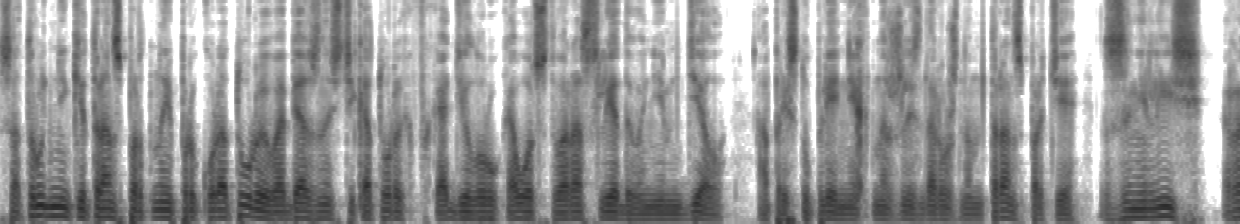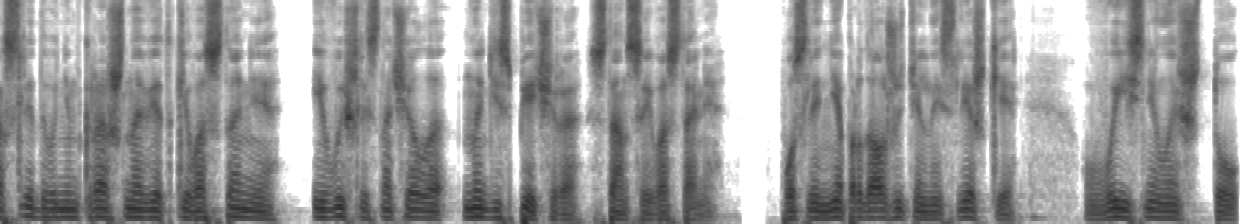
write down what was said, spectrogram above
Сотрудники транспортной прокуратуры, в обязанности которых входило руководство расследованием дел о преступлениях на железнодорожном транспорте, занялись расследованием краж на ветке Восстания и вышли сначала на диспетчера станции Восстания. После непродолжительной слежки выяснилось, что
